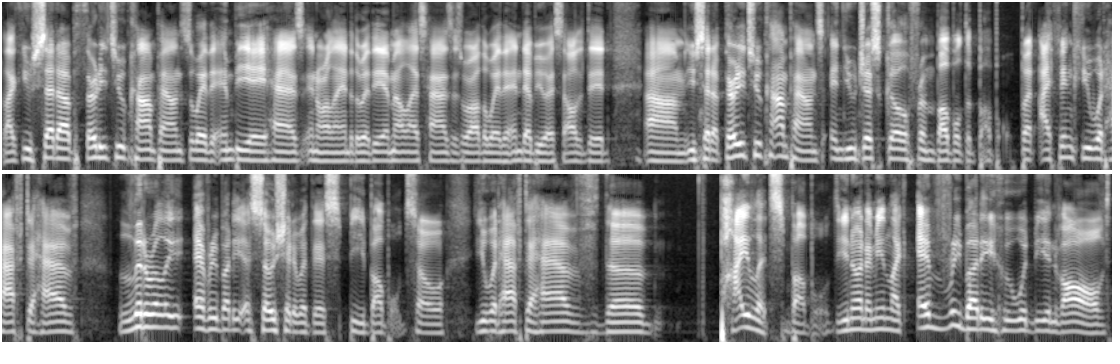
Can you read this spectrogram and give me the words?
Like you set up 32 compounds the way the NBA has in Orlando, the way the MLS has as well, the way the NWSL did. Um, you set up 32 compounds and you just go from bubble to bubble. But I think you would have to have literally everybody associated with this be bubbled. So you would have to have the pilots bubbled. You know what I mean? Like everybody who would be involved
